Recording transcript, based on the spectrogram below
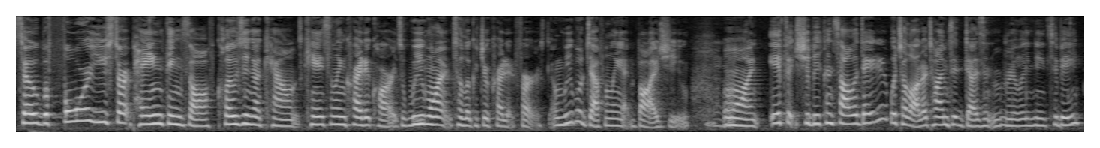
So before you start paying things off, closing accounts, canceling credit cards, we want to look at your credit first. And we will definitely advise you mm-hmm. on if it should be consolidated, which a lot of times it doesn't really need to be,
